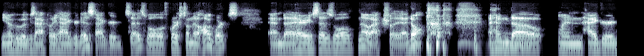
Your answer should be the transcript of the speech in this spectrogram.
you know who exactly Hagrid is, Hagrid says, "Well, of course, you'll know Hogwarts." And uh, Harry says, "Well, no, actually, I don't." and uh, when Hagrid,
